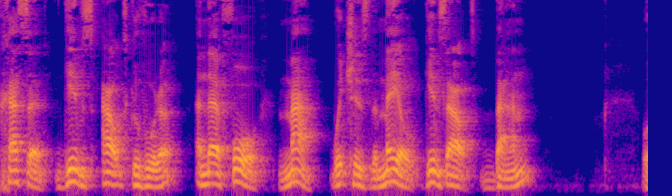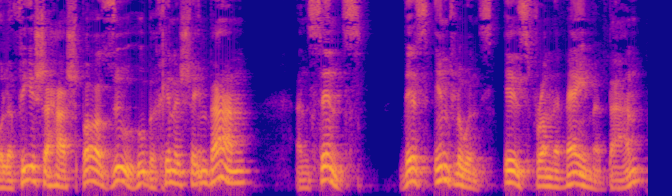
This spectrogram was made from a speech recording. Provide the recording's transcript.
chesed gives out gevura, and therefore ma, which is the male, gives out ban. Ban, and since this influence is from the name ban,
